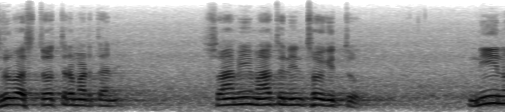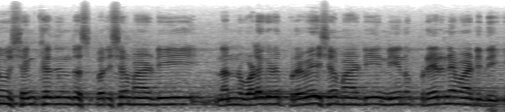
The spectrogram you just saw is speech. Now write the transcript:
ಧ್ರುವ ಸ್ತೋತ್ರ ಮಾಡ್ತಾನೆ. ಸ್ವಾಮಿ ಮಾತು ನಿಂತು ಹೋಗಿತ್ತು. ನೀನು ಶಂಖದಿಂದ ಸ್ಪರ್ಶ ಮಾಡಿ, ನನ್ನ ಒಳಗಡೆ ಪ್ರವೇಶ ಮಾಡಿ, ನೀನು ಪ್ರೇರಣೆ ಮಾಡಿದಿ.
